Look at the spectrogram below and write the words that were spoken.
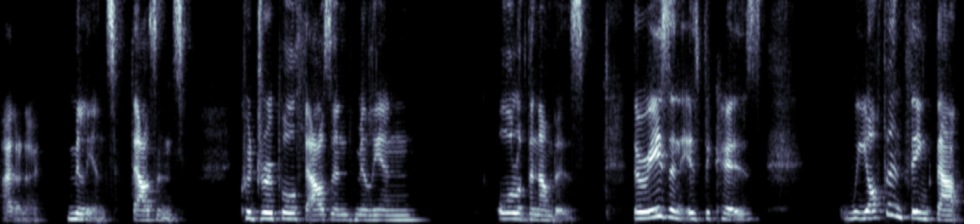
i don't know millions thousands quadruple thousand million all of the numbers the reason is because we often think that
